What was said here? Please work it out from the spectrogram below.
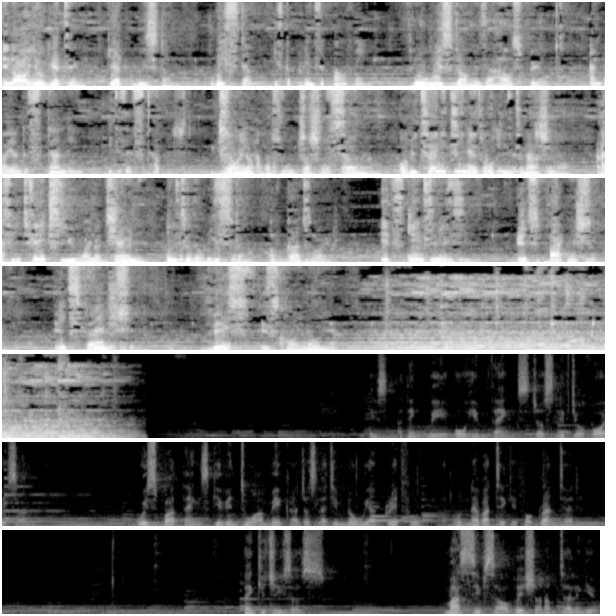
In all you're getting, get wisdom. Wisdom is the principal thing, Through wisdom is a house built. and by understanding it is established. Join Apostle Joshua Selman of Eternity Network International as he takes you on a journey into the wisdom of God's Word. It's intimacy, it's partnership, it's fellowship. This is Koinonia. Whisper thanksgiving to our Maker. Just let him know we are grateful, that we'll never take it for granted. Thank you, Jesus. Massive salvation, I'm telling you.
